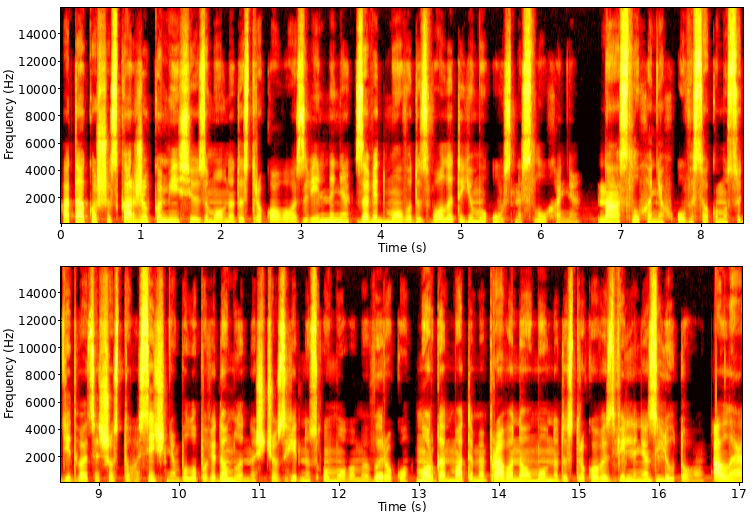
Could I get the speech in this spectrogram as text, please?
а також оскаржив комісію з умовно дострокового звільнення за відмову дозволити йому усне слухання. На слуханнях у високому суді 26 січня було повідомлено, що згідно з умовами вироку Морган матиме право на умовно дострокове звільнення з лютого, але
